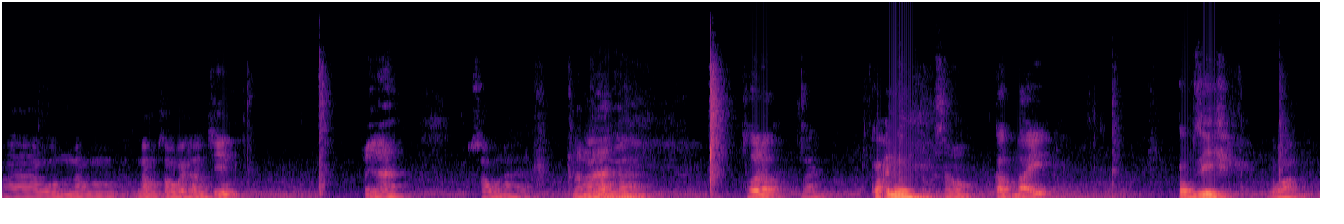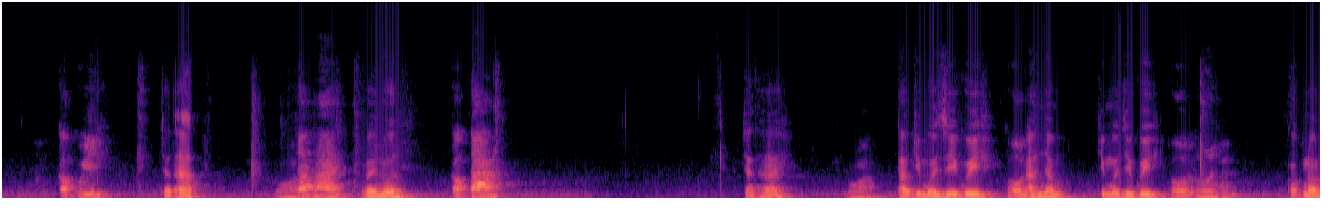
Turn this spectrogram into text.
Ba bốn năm năm sáu bảy tám chín. Mấy lá? Sáu lá. Năm lá. Thôi rồi. Đấy. Gọi luôn. Sáu. Cấp 7 cốc gì? Bỏ cấp quy. Chặt át bỏ chặt hai. Về luôn. Cấp 8 chặt hai. Tám chín mười di quy thôi. À nhầm chín mười di quy. Thôi thôi đấy cốc năm.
